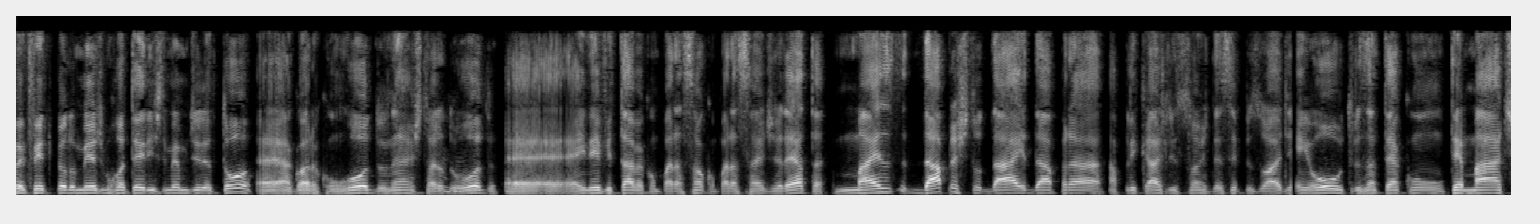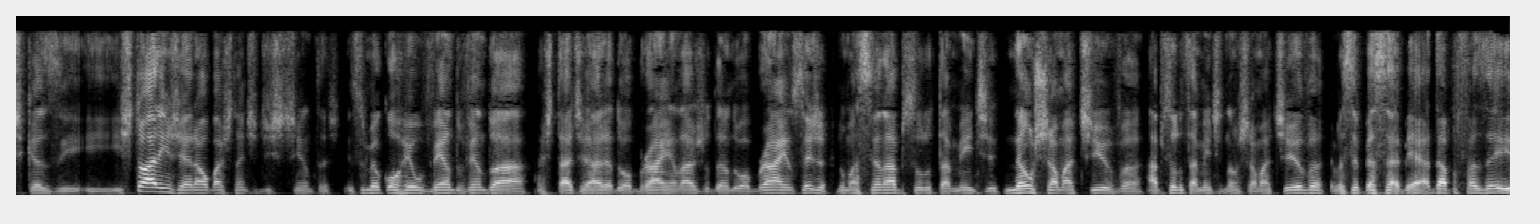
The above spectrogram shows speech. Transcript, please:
foi feito pelo mesmo roteirista mesmo diretor, é, agora com o Odo, né? A história uhum. do Odo. É, é, inevitável a comparação, a comparação é direta, mas dá para estudar e dá para aplicar as lições desse episódio em outros, até com temáticas e, e história em geral bastante distintas. Isso me ocorreu vendo, vendo a, a estagiária do O'Brien lá ajudando o O'Brien, ou seja, numa cena absolutamente não chamativa, absolutamente não chamativa, você percebe, é, dá para fazer isso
